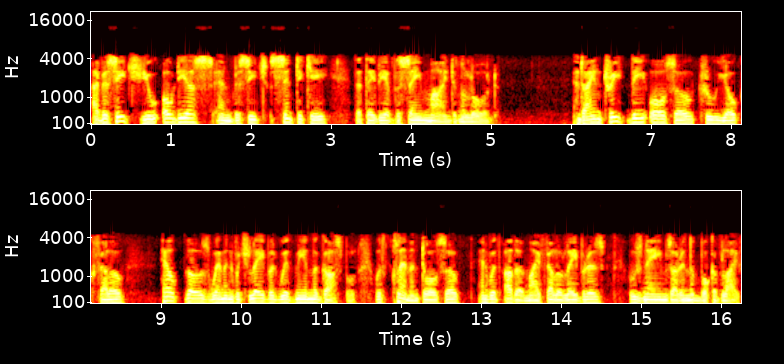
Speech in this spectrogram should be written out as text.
I beseech Euodias and beseech Syntyche that they be of the same mind in the Lord. And I entreat thee also, true yokefellow, help those women which labored with me in the gospel, with Clement also, and with other my fellow laborers, whose names are in the book of life.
